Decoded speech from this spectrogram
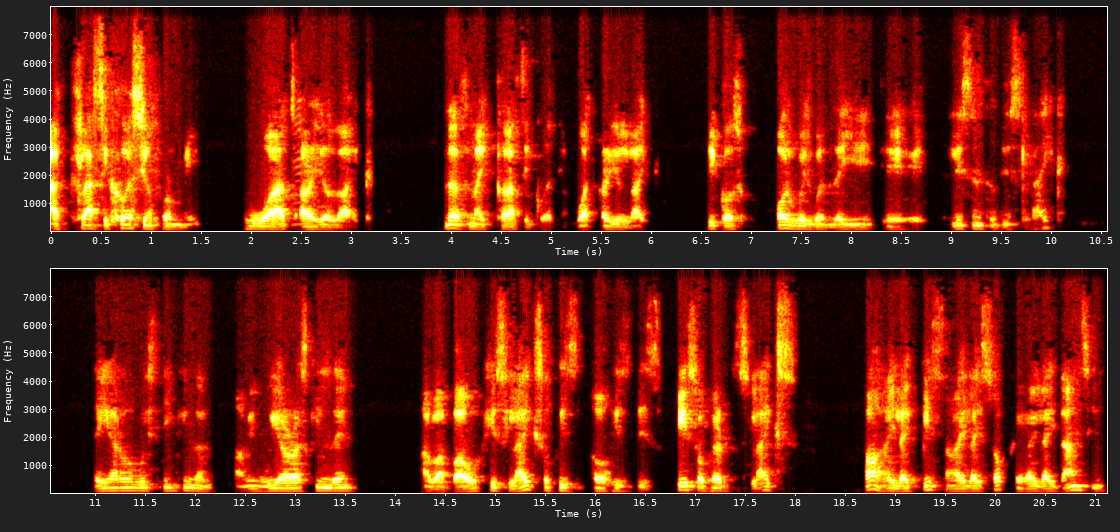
a, classic question for me. What are you like? That's my classic question. What are you like? Because always when they uh, listen to this like. They are always thinking that, I mean, we are asking them about his likes or his, or his, this, his or her dislikes. Oh, I like pizza, I like soccer, I like dancing,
